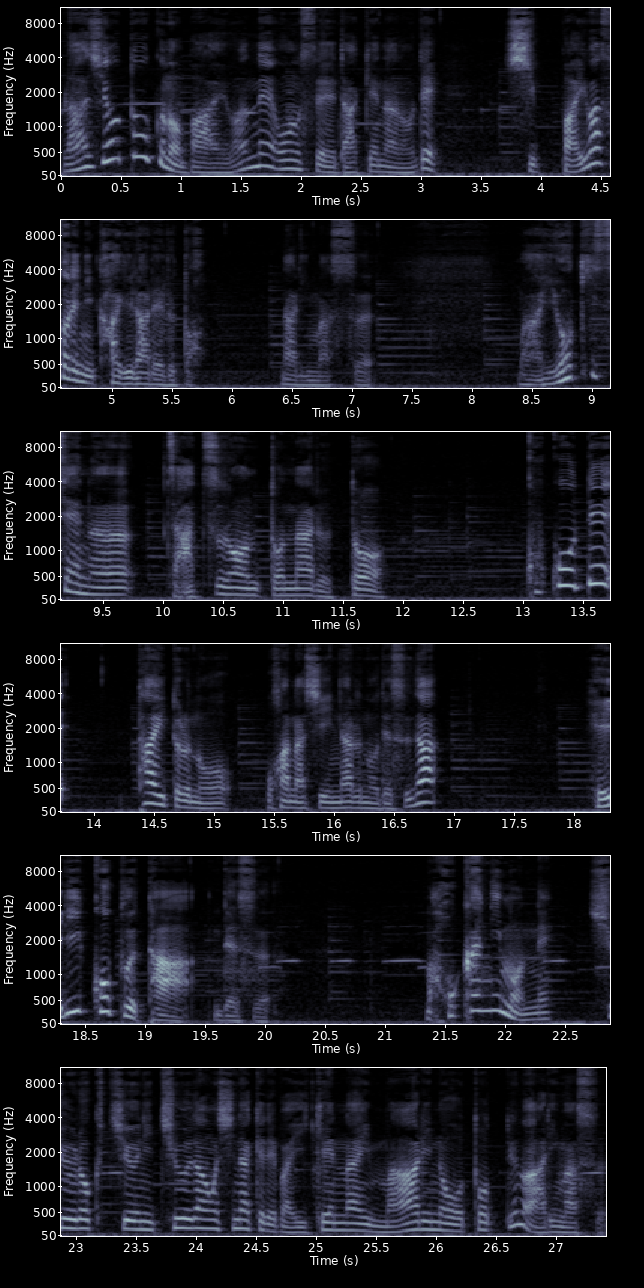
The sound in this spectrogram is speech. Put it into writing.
ラジオトークの場合はね、音声だけなので、失敗はそれに限られるとなります。まあ、予期せぬ雑音となると、ここでタイトルのお話になるのですが、ヘリコプターです。まあ、他にもね、収録中に中断をしなければいけない周りの音っていうのはあります。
